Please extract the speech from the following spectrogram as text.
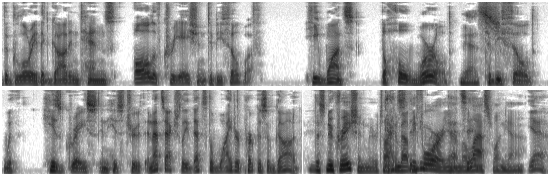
the glory that God intends all of creation to be filled with. He wants the whole world yes. to be filled with his grace and his truth. And that's actually that's the wider purpose of God. This new creation we were talking that's about before, new, yeah, in the it. last one, yeah. Yeah.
